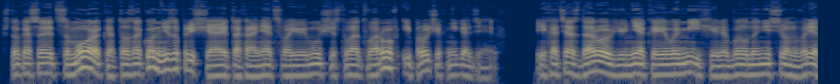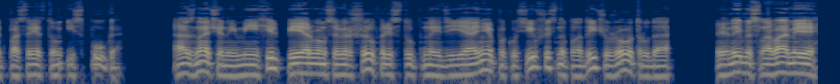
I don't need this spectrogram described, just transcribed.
Что касается морока, то закон не запрещает охранять свое имущество от воров и прочих негодяев и хотя здоровью некоего Михеля был нанесен вред посредством испуга, означенный Михель первым совершил преступное деяние, покусившись на плоды чужого труда. Иными словами,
